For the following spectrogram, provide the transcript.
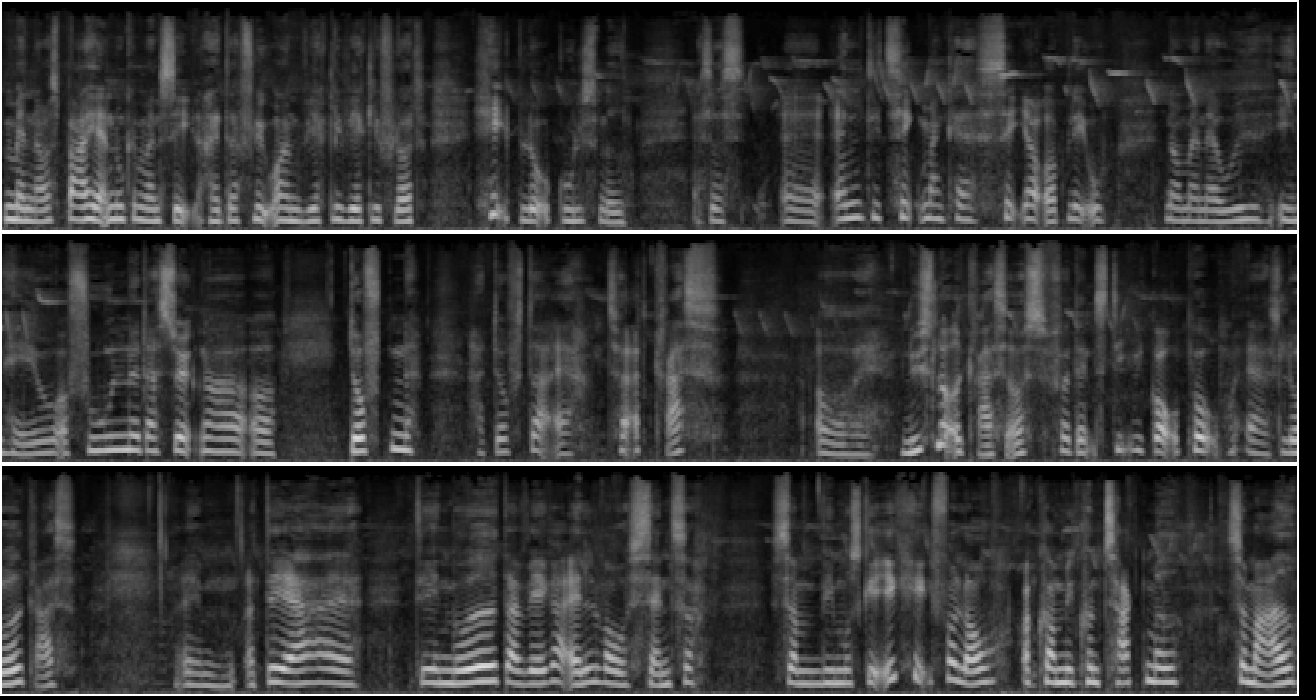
Men også bare her, nu kan man se, at der flyver en virkelig, virkelig flot, helt blå guldsmed. Altså øh, alle de ting, man kan se og opleve, når man er ude i en have. Og fuglene, der synger, og duftene har dufter af tørt græs. Og øh, nyslået græs også, for den sti, vi går på, er slået græs. Øhm, og det er, øh, det er en måde, der vækker alle vores sanser, som vi måske ikke helt får lov at komme i kontakt med så meget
